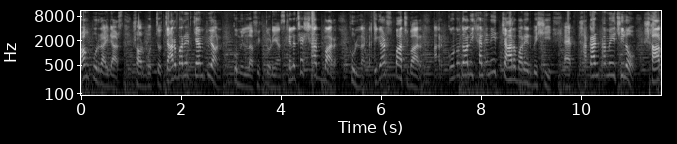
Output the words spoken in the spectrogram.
রংপুর রাইডার্স। সর্বোচ্চ চারবারের চ্যাম্পিয়ন কুমিল্লা ভিক্টোরিয়ান্স খেলেছে সাতবার, খুলনা টাইগার্স পাঁচবার। আর কোনো দলই খেলেনি চারবারের বেশি। এক ঢাকার নামেই ছিল সাত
